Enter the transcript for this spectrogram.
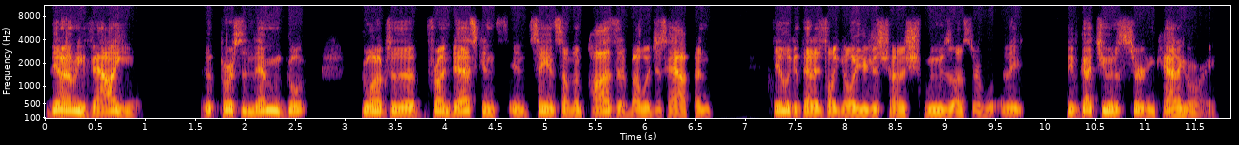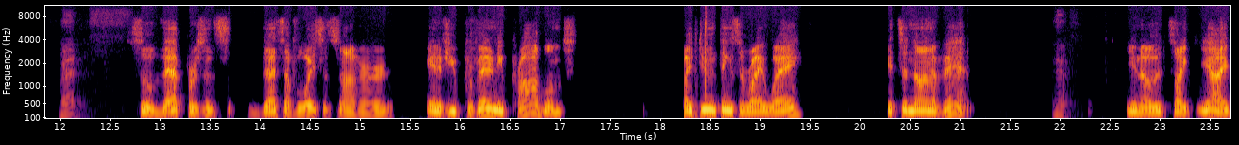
they don't have any value. The person them go going up to the front desk and, and saying something positive about what just happened, they look at that as like, oh, you're just trying to schmooze us, or they they've got you in a certain category. Right. So that person's that's a voice that's not heard. And if you prevent any problems by doing things the right way, it's a non-event. Yeah. You know, it's like, yeah, I,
